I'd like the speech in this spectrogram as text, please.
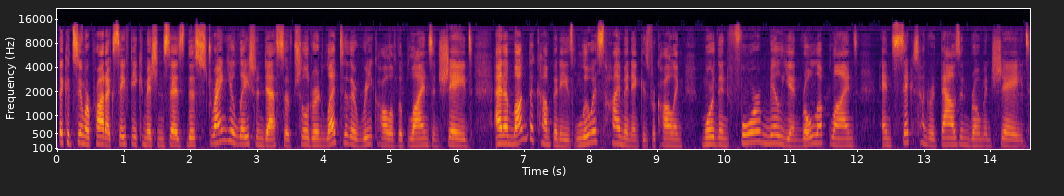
The Consumer Product Safety Commission says the strangulation deaths of children led to the recall of the blinds and shades. And among the companies, Lewis Hyman Inc. is recalling more than 4 million roll up blinds and 600,000 Roman shades.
